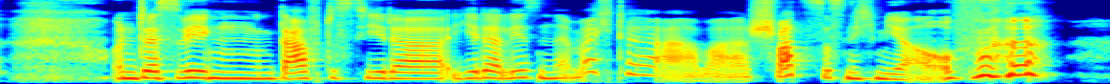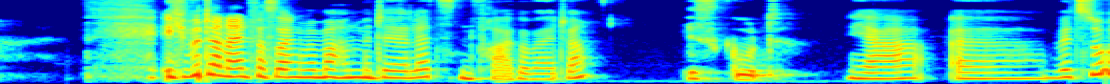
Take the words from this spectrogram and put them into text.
und deswegen darf das jeder, jeder lesen, der möchte, aber schwatzt es nicht mir auf. ich würde dann einfach sagen, wir machen mit der letzten Frage weiter. Ist gut. Ja, äh, willst du?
